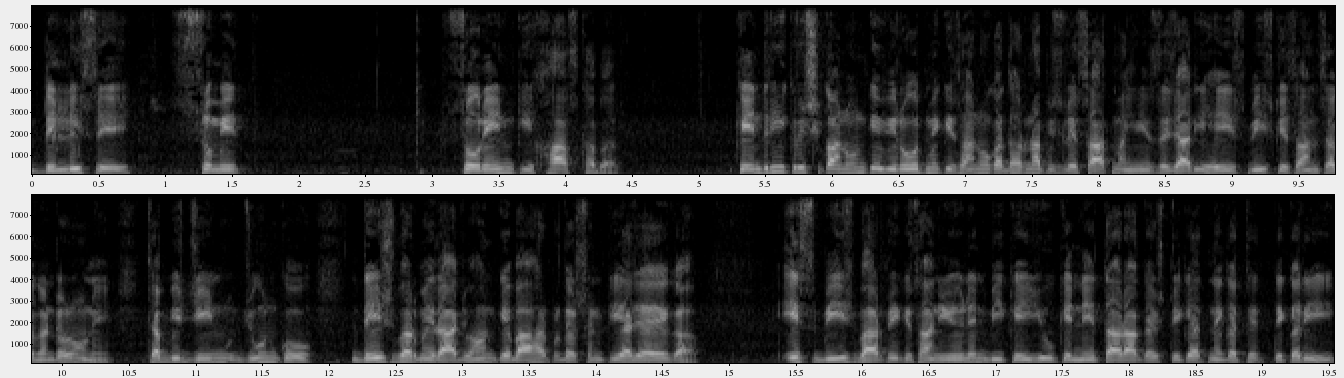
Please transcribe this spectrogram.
Delhi से सुमित सोरेन की खास खबर। केंद्रीय कृषि कानून के विरोध में किसानों का धरना पिछले सात महीने से जारी है। इस बीच किसान संगठनों ने 26 जून को देश भर में राजभवन के बाहर प्रदर्शन किया जाएगा। इस बीच भारतीय किसान यूनियन बीकेयू के नेता राकेश टिकैत ने कथित तिकरी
